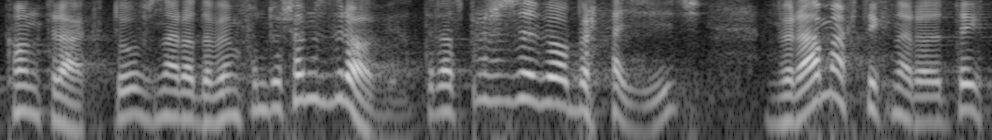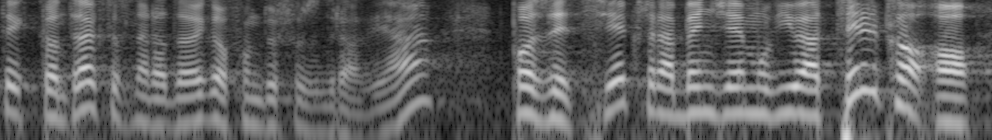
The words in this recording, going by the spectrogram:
kontraktów z Narodowym Funduszem Zdrowia. Teraz proszę sobie wyobrazić w ramach tych, tych, tych kontraktów Narodowego Funduszu Zdrowia pozycję, która będzie mówiła tylko o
